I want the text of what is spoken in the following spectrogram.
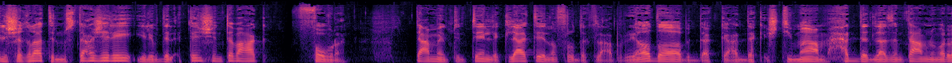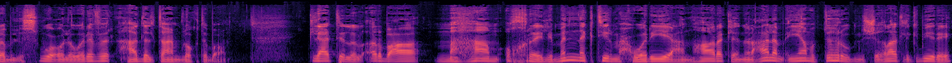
الشغلات المستعجلة اللي بدها ال attention تبعك فورا. تعمل تنتين لثلاثة لنفرض بدك تلعب رياضة بدك عندك اجتماع محدد لازم تعمله مرة بالأسبوع ولا whatever هذا ال time block تبعه ثلاثة للأربعة مهام أخرى اللي منا كتير محورية عن نهارك لأنه العالم أيام بتهرب من الشغلات الكبيرة.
